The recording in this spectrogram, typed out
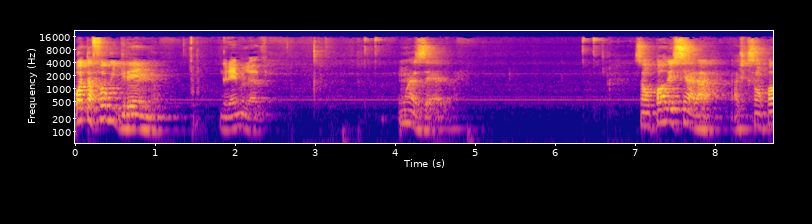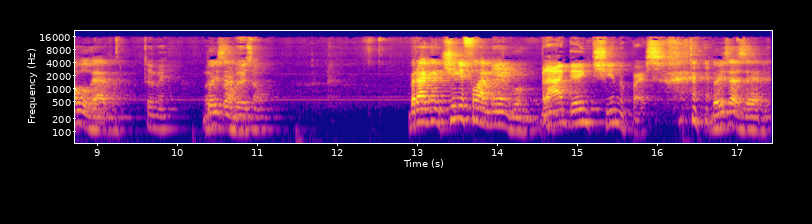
Botafogo e Grêmio. Grêmio leva. 1 a 0 São Paulo e Ceará. Acho que São Paulo leva. Também. 2 a 1 2 a 1 Bragantino e Flamengo. Bragantino, parça. 2 a 0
